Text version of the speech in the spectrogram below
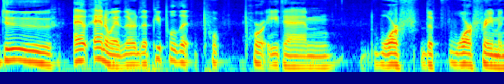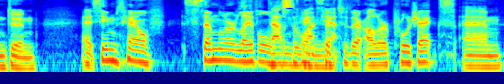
do anyway. They're the people that po- ported um, Warf- the Warframe and Doom. It seems kind of similar level of That's the one, intensive yeah. to their other projects. Um,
